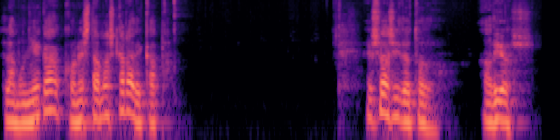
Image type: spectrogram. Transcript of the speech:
la muñeca con esta máscara de capa. Eso ha sido todo. Adiós.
